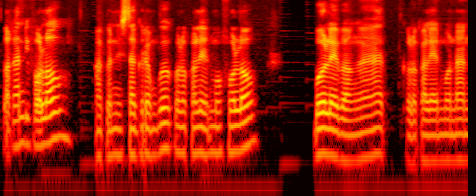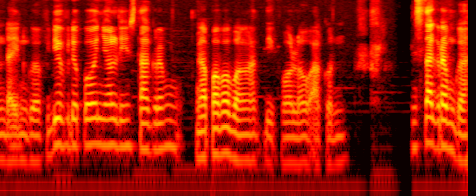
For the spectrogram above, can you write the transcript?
Silahkan di follow akun Instagram gue kalau kalian mau follow. Boleh banget. Kalau kalian mau nandain gue video-video konyol di Instagram, nggak apa-apa banget di follow akun Instagram gue.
